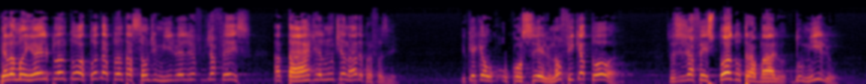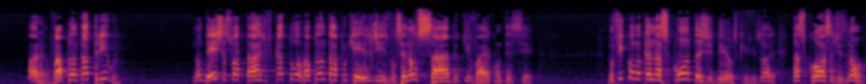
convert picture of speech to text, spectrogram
Pela manhã ele plantou, toda a plantação de milho ele já fez. À tarde ele não tinha nada para fazer. E o que, que é o, o, conselho? Não fique à toa. Se você já fez todo o trabalho do milho, ora, vá plantar trigo. Não deixe a sua tarde ficar à toa. Vá plantar, porque ele diz: você não sabe o que vai acontecer. Não fique colocando nas contas de Deus, queridos. Olha, nas costas, diz: não,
